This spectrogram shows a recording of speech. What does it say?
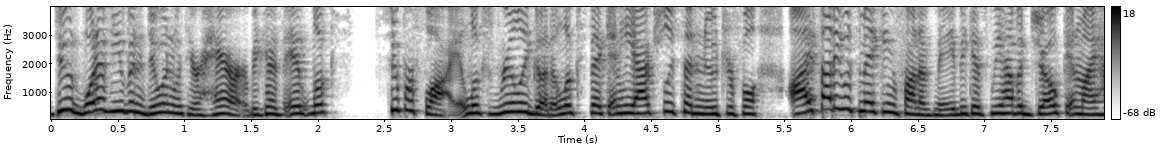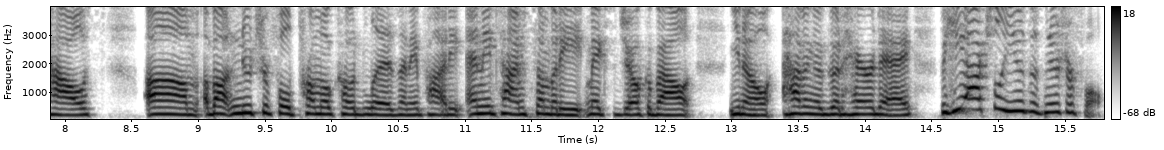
"Dude, what have you been doing with your hair? Because it looks super fly. It looks really good. It looks thick." And he actually said Nutrafol. I thought he was making fun of me because we have a joke in my house um, about Nutrafol promo code Liz. Anybody, anytime somebody makes a joke about you know having a good hair day, but he actually uses Nutrafol.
